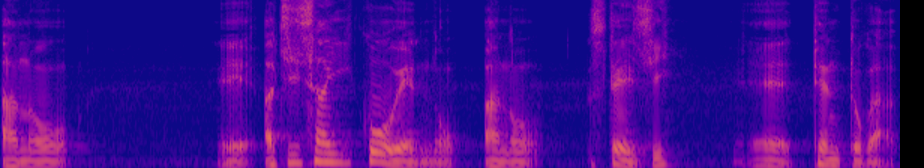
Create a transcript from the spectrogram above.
あのえー、紫陽花公園のあのステージ、えーテントが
